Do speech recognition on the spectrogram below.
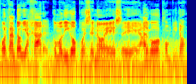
Por tanto, viajar, como digo, pues eh, no es eh, algo complicado.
